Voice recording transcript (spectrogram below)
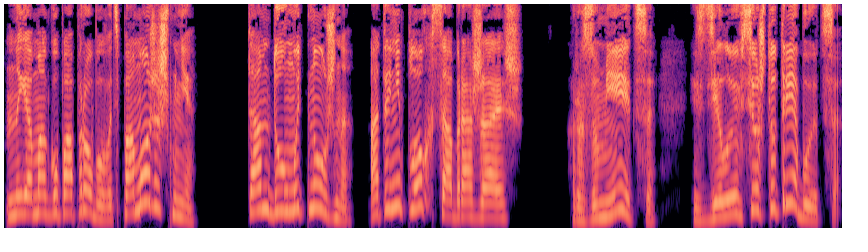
но я могу попробовать. Поможешь мне? Там думать нужно, а ты неплохо соображаешь». «Разумеется. Сделаю все, что требуется».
